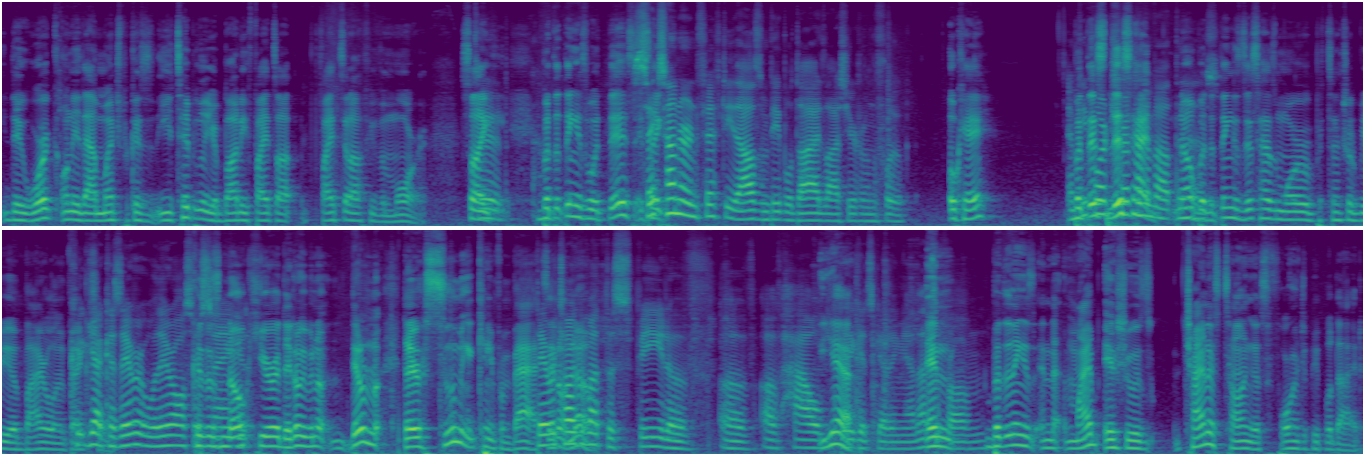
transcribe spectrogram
they work only that much because you typically your body fights off fights it off even more. So like, but the thing is with this, six hundred and fifty thousand like hundred and fifty thousand people died last year from the flu. okay, And but people this are this tripping had about no, but the thing is this has more potential to be a viral infection. Yeah, because they were well, they were also because there's no cure. They don't even know. They don't know. They're assuming it came from bats. they were don't talking know. about the speed of of of how Yeah. big it's getting. Yeah, that's and the problem. but the thing is, and my issue is China's telling us 400 people died.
